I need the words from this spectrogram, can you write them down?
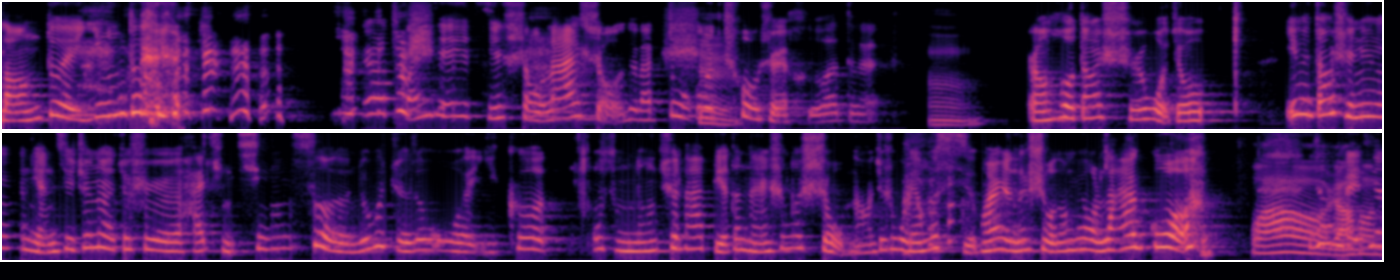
狼队、鹰队，要团结一起，手拉手，对吧？渡过臭水河，对。嗯然后当时我就，因为当时那个年纪真的就是还挺青涩的，你就会觉得我一个我怎么能去拉别的男生的手呢？就是我连我喜欢人的手都没有拉过。哇哦，你就每天？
